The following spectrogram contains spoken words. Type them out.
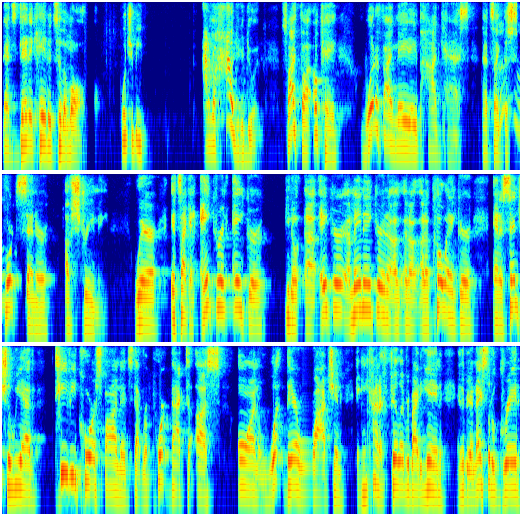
that's dedicated to them all, which would be, I don't know how you could do it. So I thought, okay, what if I made a podcast that's like the Oh. sports center of streaming, where it's like an anchor and anchor, you know, uh, anchor, a main anchor and a, and a, and a co-anchor, and essentially we have TV correspondents that report back to us on what they're watching. It can kind of fill everybody in, and there'll be a nice little grid.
